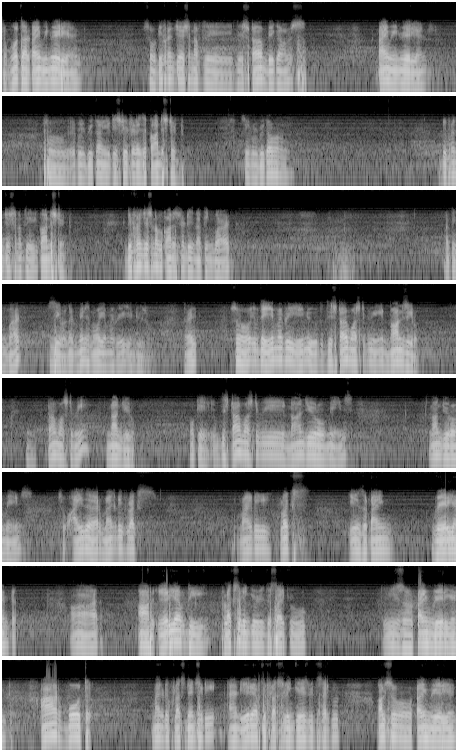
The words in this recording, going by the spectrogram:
so both are time invariant. So differentiation of the this term becomes time invariant. So it will become it is treated as a constant. So it will become differentiation of the constant. Differentiation of the constant is nothing but nothing but zero. That means no emf is induced right? So if the emf is induced this term must be non-zero. Term must be non-zero. Okay if this term must be non-zero means non-zero means so either magnetic flux magnetic flux is a time variant or or area of the flux linkage with the circuit is time variant. Are both magnetic flux density and area of the flux linkage with the circuit also time variant.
